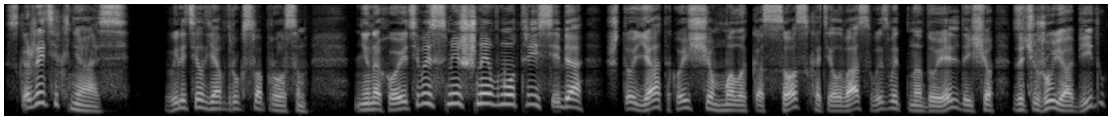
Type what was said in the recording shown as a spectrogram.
«Скажите, князь», — вылетел я вдруг с вопросом, «не находите вы смешным внутри себя, что я, такой еще молокосос, хотел вас вызвать на дуэль, да еще за чужую обиду?»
